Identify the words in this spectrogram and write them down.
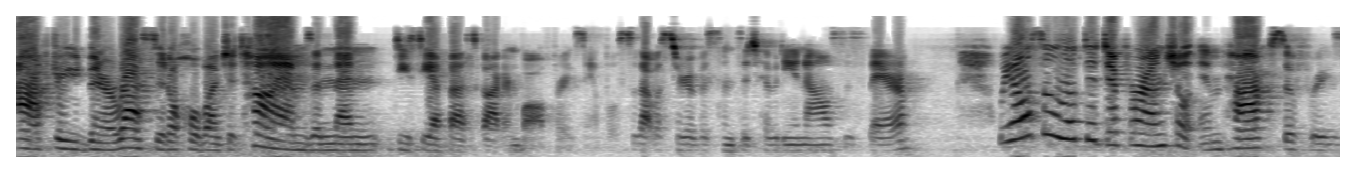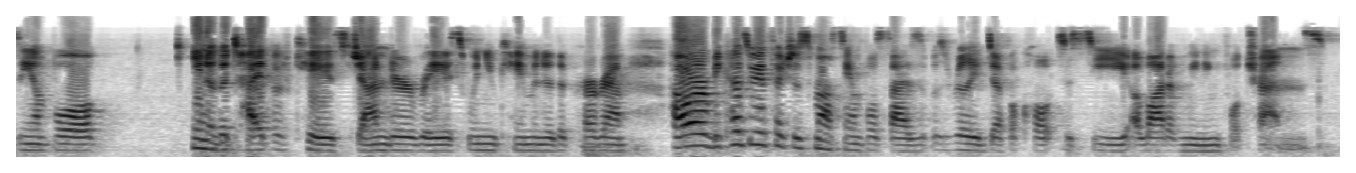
after you'd been arrested a whole bunch of times and then DCFS got involved, for example. So that was sort of a sensitivity analysis there. We also looked at differential impacts. So for example, you know, the type of case, gender, race, when you came into the program. However, because we had such a small sample size, it was really difficult to see a lot of meaningful trends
